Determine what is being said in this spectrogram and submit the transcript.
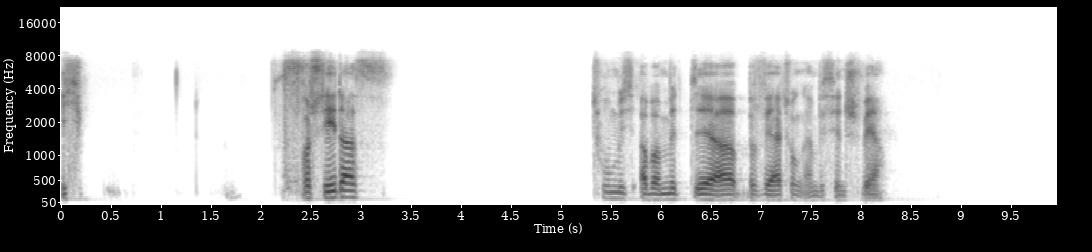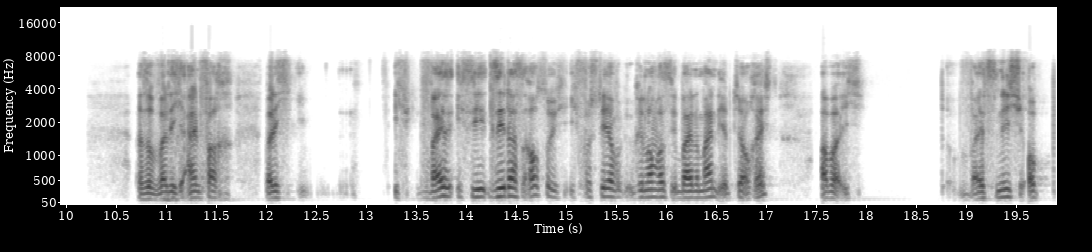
ich verstehe das tue mich aber mit der Bewertung ein bisschen schwer. Also weil ich einfach, weil ich, ich weiß, ich sehe seh das auch so, ich, ich verstehe genau, was ihr beide meint, ihr habt ja auch recht, aber ich weiß nicht, ob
